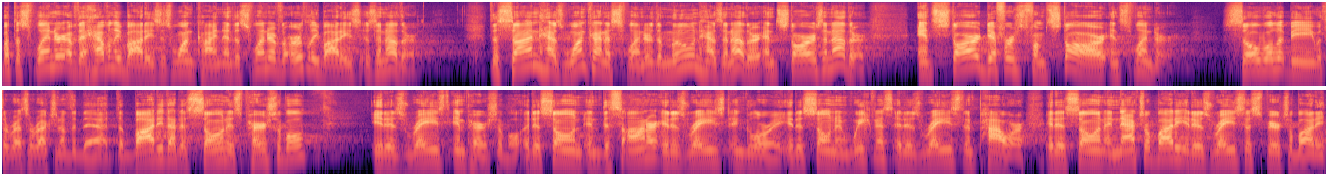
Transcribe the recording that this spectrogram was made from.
But the splendor of the heavenly bodies is one kind, and the splendor of the earthly bodies is another. The sun has one kind of splendor, the moon has another, and stars another. And star differs from star in splendor so will it be with the resurrection of the dead. The body that is sown is perishable, it is raised imperishable. It is sown in dishonor, it is raised in glory. It is sown in weakness, it is raised in power. It is sown a natural body, it is raised a spiritual body.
